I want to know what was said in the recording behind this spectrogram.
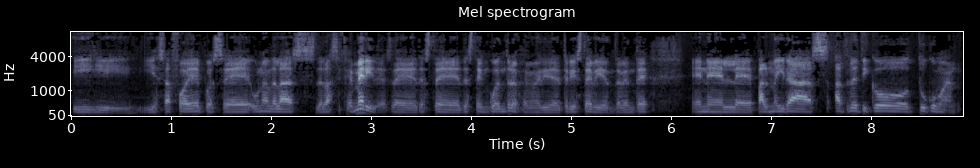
Y, esa fue pues una de las, de las efemérides de, este, de este encuentro, efeméride triste, evidentemente, en el Palmeiras Atlético Tucumán.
